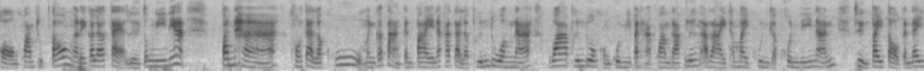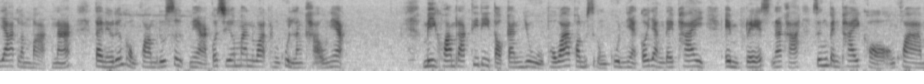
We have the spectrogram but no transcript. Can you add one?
ของความถูกต้องอะไรก็แล้วแต่เลยตรงนี้เนี่ย ปัญหาของแต่ละคู่มันก็ต่างกันไปนะคะ แต่ละพื้นดวงนะ ว่าพื้นดวงของคุณมีปัญหาความรักเรื่องอะไรทำไมคุณกับคนนี้นั้น ถึงไปต่อกันได้ยากลำบากนะแต่ในเรื่องของความรู้สึกเนี่ยก็เชื่อมั่นว่าทั้งคุณและเขาเนี่ย มีความรักที่ดีต่อกันอยู่ เพราะว่าความรู้สึกของคุณเนี่ยก็ยังได้ไพ่ Empress นะคะ ซึ่งเป็นไพ่ของความ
